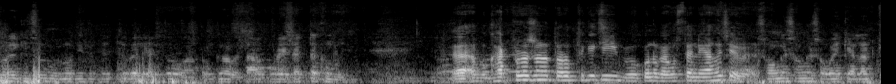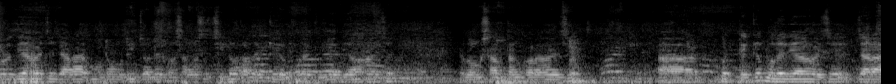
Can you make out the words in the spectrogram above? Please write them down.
করে কিছু নদীতে দেখতে পেলে তো আতঙ্কে হবে। তার উপরে এটা একটা কুমির। ঘাট প্রশাসনের তরফ থেকে কি কোনো ব্যবস্থা নেওয়া হয়েছে? সঙ্গে সঙ্গে সবাইকে অ্যালার্ট করে দেওয়া হয়েছে যারা মোটামুটি জলের পাশাপাশি ছিল তাদেরকে উপরে তুলে দেওয়া হয়েছে এবং সাবধান করা হয়েছে। আর প্রত্যেককে বলে দেওয়া হয়েছে যারা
